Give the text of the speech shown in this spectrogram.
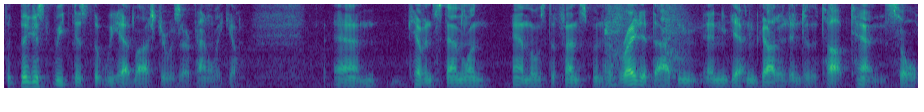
The biggest weakness that we had last year was our penalty kill. And Kevin Stenlund and those defensemen have righted that and, and again got it into the top 10. So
